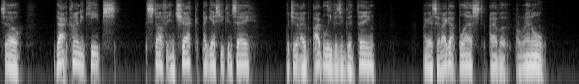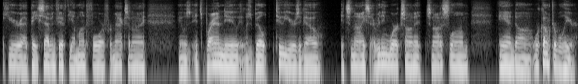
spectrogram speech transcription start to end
So that kind of keeps stuff in check, I guess you can say, which I, I believe is a good thing. Like I said, I got blessed. I have a, a rental here I pay 750 a month for for Max and I It was it's brand new. It was built two years ago. It's nice. Everything works on it. It's not a slum, and uh, we're comfortable here.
